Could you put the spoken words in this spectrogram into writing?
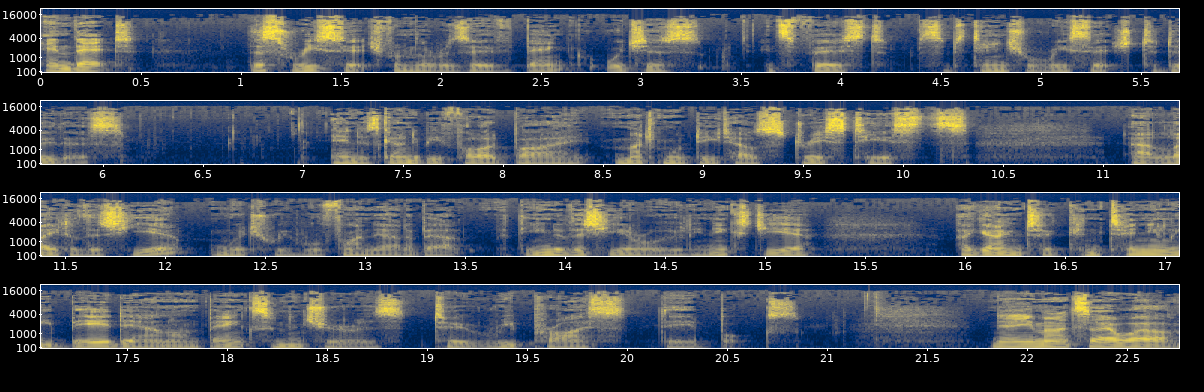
and that this research from the Reserve Bank, which is its first substantial research to do this, and is going to be followed by much more detailed stress tests uh, later this year, which we will find out about at the end of this year or early next year, are going to continually bear down on banks and insurers to reprice their books. Now, you might say, well,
